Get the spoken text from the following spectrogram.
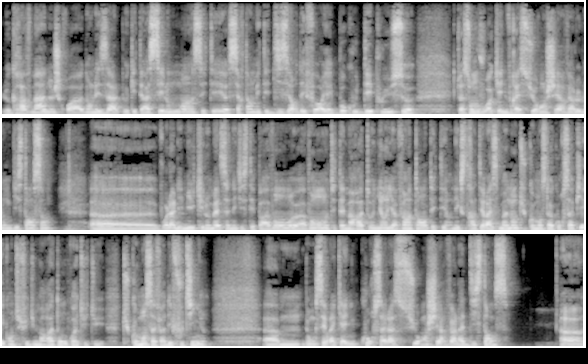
le Graveman, je crois, dans les Alpes, qui était assez long. Hein. C'était certains mettaient 10 heures d'effort. Il y avait beaucoup de D+. De toute façon, on voit qu'il y a une vraie surenchère vers le longue distance. Hein. Euh, voilà, les 1000 km, ça n'existait pas avant. Euh, avant, tu étais marathonien il y a 20 ans, tu étais un extraterrestre. Maintenant, tu commences la course à pied quand tu fais du marathon. quoi. Tu, commences à faire des footings. Euh, donc, c'est vrai qu'il y a une course à la surenchère vers la distance. Euh,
